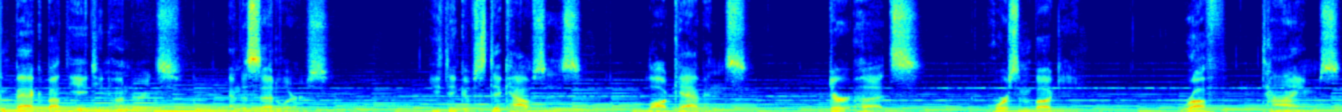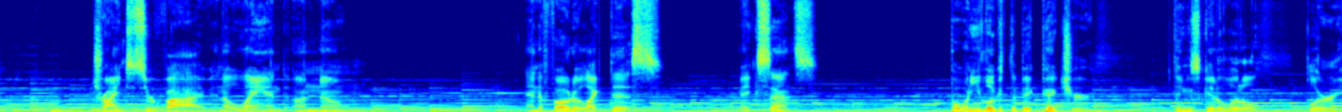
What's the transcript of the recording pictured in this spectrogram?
about the 1800s and the settlers, you think of stick houses, log cabins, dirt huts, horse and buggy, rough times, trying to survive in a land unknown. And a photo like this makes sense. But when you look at the big picture, things get a little blurry.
